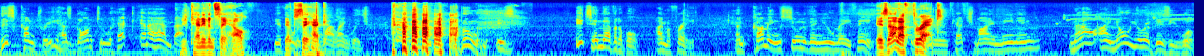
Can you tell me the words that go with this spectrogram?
this country has gone to heck in a handbasket. You can't even say hell? If You have to say heck. My language. The boom is it's inevitable, I'm afraid. And coming sooner than you may think. Is that a threat? Catch my meaning? Now I know you're a busy woman,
